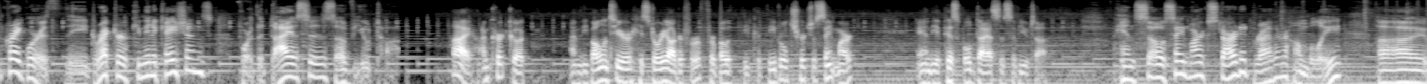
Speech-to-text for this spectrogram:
Craig Wirth, the Director of Communications for the Diocese of Utah. Hi, I'm Kurt Cook. I'm the volunteer historiographer for both the Cathedral Church of St. Mark and the Episcopal Diocese of Utah. And so St. Mark started rather humbly uh,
